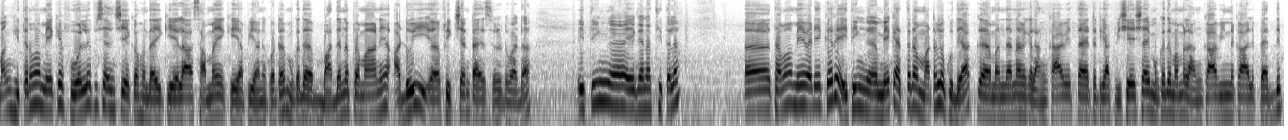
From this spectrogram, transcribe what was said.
මං හිතනවා මේකේ ෆුවල් එෆිෂන්සි එක හොඳයි කියලා සමය එකේ අපි යනකොට. මොකද බදන ප්‍රමාණය අඩුයි ෆ්‍රික්ෂන් ටයර්ස් වලට වඩා. ඉතින් ඒ ගැනත් හිතලා තමා මේ වැඩේ කරේ ඉතින් මේක ඇත්තට මට ලොකු දෙයක් මම දන්නවා මේක ලංකාවෙත් අයට ටිකක් විශේෂයි මොකද මම ලංකාවේ ඉන්න කාලේ පැද්දේ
